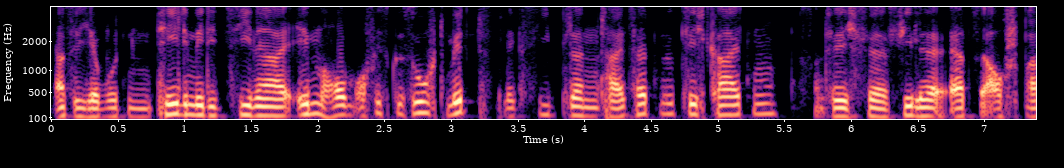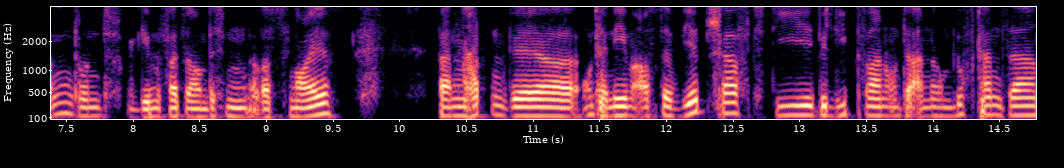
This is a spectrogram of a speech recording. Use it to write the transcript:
Also hier wurden Telemediziner im Homeoffice gesucht mit flexiblen Teilzeitmöglichkeiten. Das ist natürlich für viele Ärzte auch spannend und gegebenenfalls auch ein bisschen was Neues. Dann hatten wir Unternehmen aus der Wirtschaft, die beliebt waren, unter anderem Lufthansa.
